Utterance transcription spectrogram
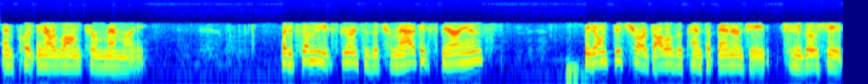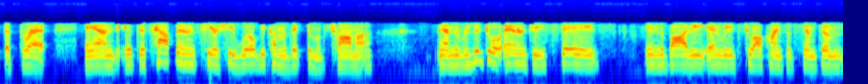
and put in our long-term memory. But if somebody experiences a traumatic experience, they don't discharge all of the pent up energy to negotiate the threat. And if this happens, he or she will become a victim of trauma. And the residual energy stays in the body and leads to all kinds of symptoms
